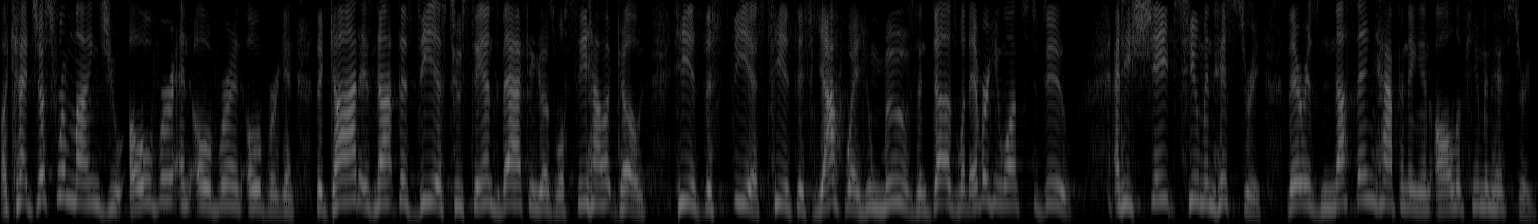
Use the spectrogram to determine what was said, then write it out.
Like, can I just remind you over and over and over again that God is not this deist who stands back and goes, We'll see how it goes. He is this theist. He is this Yahweh who moves and does whatever he wants to do. And he shapes human history. There is nothing happening in all of human history.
